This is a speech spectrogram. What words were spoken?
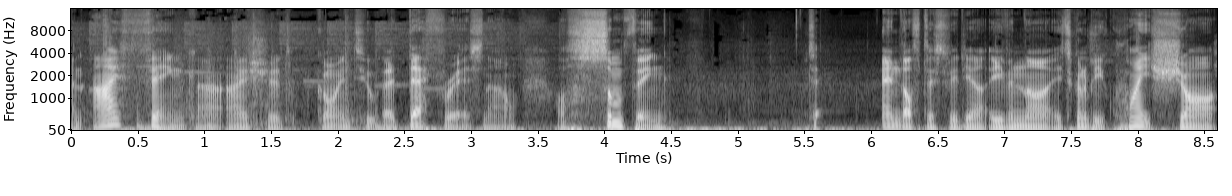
And I think uh, I should go into a death race now. Or something. End off this video. Even though it's going to be quite short.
